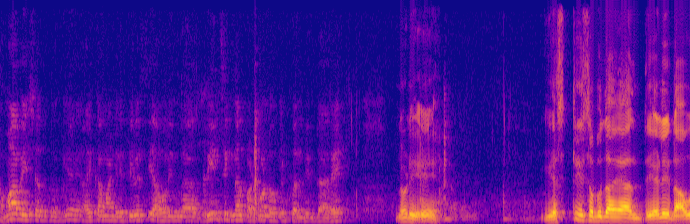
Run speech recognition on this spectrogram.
ಸಮಾವೇಶದ ಬಗ್ಗೆ ಹೈಕಮಾಂಡ್ಗೆ ತಿಳಿಸಿ ಅವರಿಂದ ಗ್ರೀನ್ ಸಿಗ್ನಲ್ ಪಡ್ಕೊಂಡು ಹೋಗ್ಲಿಕ್ಕೆ ಬಂದಿದ್ದಾರೆ ನೋಡಿ ಎಸ್ ಟಿ ಸಮುದಾಯ ಅಂತೇಳಿ ನಾವು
